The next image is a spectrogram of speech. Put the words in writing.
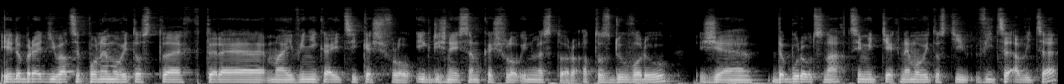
je dobré dívat se po nemovitostech, které mají vynikající cash flow, i když nejsem cash flow investor. A to z důvodu, že do budoucna chci mít těch nemovitostí více a více.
